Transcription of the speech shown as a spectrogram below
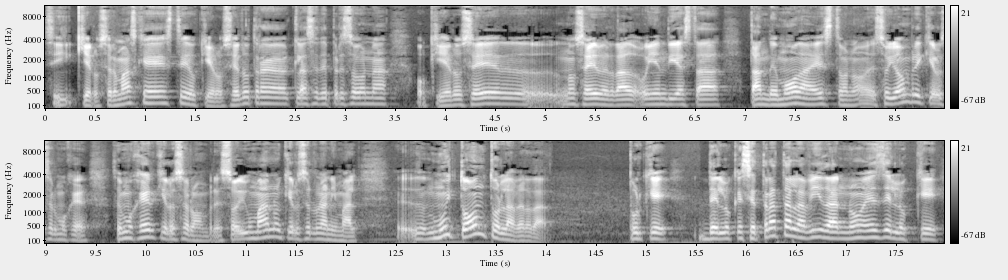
Sí, quiero ser más que este, o quiero ser otra clase de persona, o quiero ser, no sé, ¿verdad? Hoy en día está tan de moda esto, ¿no? Soy hombre y quiero ser mujer. Soy mujer, quiero ser hombre. Soy humano, quiero ser un animal. Eh, muy tonto, la verdad. Porque de lo que se trata la vida no es de lo que,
